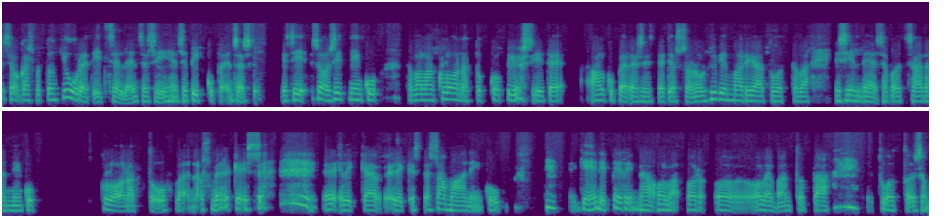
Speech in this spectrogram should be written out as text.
se on kasvattanut juuret itsellensä siihen, se pikkupensas. Ja se on sitten niinku tavallaan kloonattu kopio siitä alkuperäisestä, että jos se on ollut hyvin marjaa tuottava, niin silleen sä voit saada niinku kloonattua lainausmerkeissä, eli sitä samaa niin kuin geeniperimää olla, or, olevan tota, tuottoisen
